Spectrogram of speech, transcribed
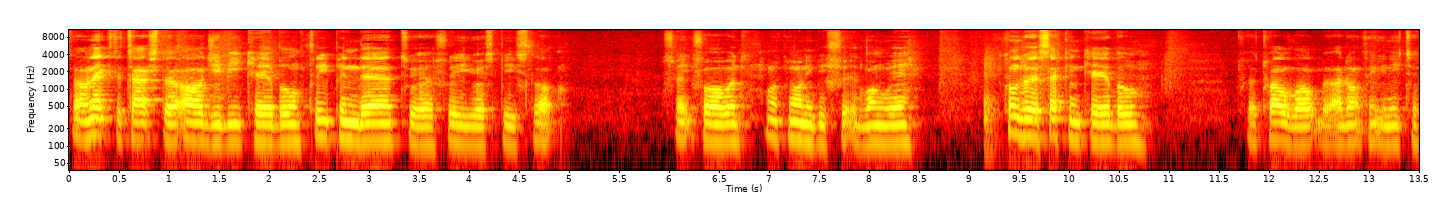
so I've next attach the RGB cable, 3 pin there to a free USB slot. Straightforward, well, it can only be fitted one way. It comes with a second cable for 12 volt but I don't think you need to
